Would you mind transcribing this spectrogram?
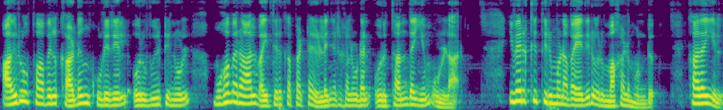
ஐரோப்பாவில் கடுங்குளிரில் ஒரு வீட்டினுள் முகவரால் வைத்திருக்கப்பட்ட இளைஞர்களுடன் ஒரு தந்தையும் உள்ளார். இவருக்கு திருமண வயதில் ஒரு மகளும் உண்டு. கதையில்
